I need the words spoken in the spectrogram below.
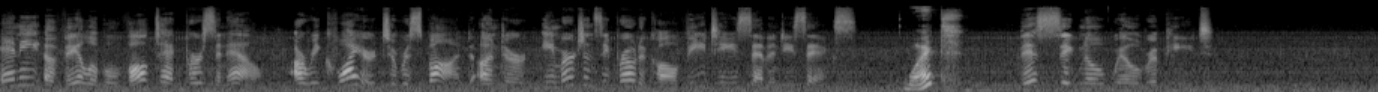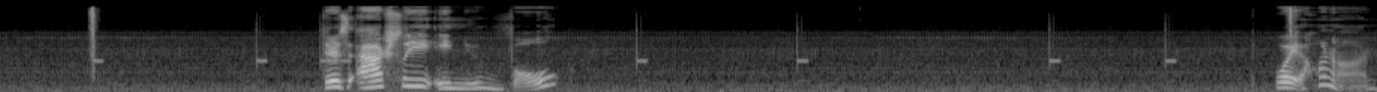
Any available Vault-Tec personnel are required to respond under Emergency Protocol VT-76. What? This signal will repeat. There's actually a new vault? Wait, hold on.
